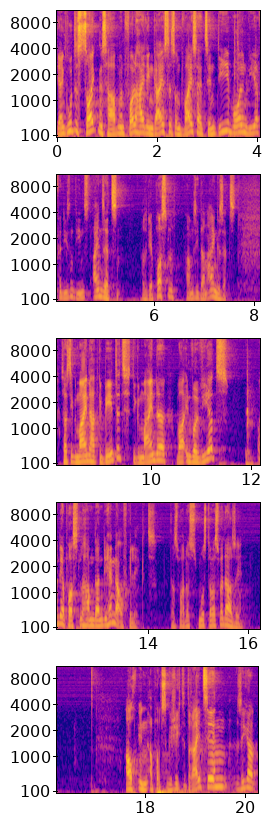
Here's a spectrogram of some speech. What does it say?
die ein gutes Zeugnis haben und voll Heiligen Geistes und Weisheit sind, die wollen wir für diesen Dienst einsetzen. Also die Apostel haben sie dann eingesetzt. Das heißt, die Gemeinde hat gebetet, die Gemeinde war involviert und die Apostel haben dann die Hände aufgelegt. Das war das Muster, was wir da sehen. Auch in Apostelgeschichte 13, sicher,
